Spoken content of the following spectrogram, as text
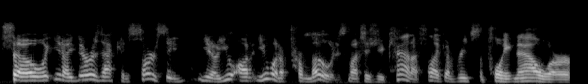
So, you know, there is that concern. So, you know, you ought, you want to promote as much as you can. I feel like I've reached the point now where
